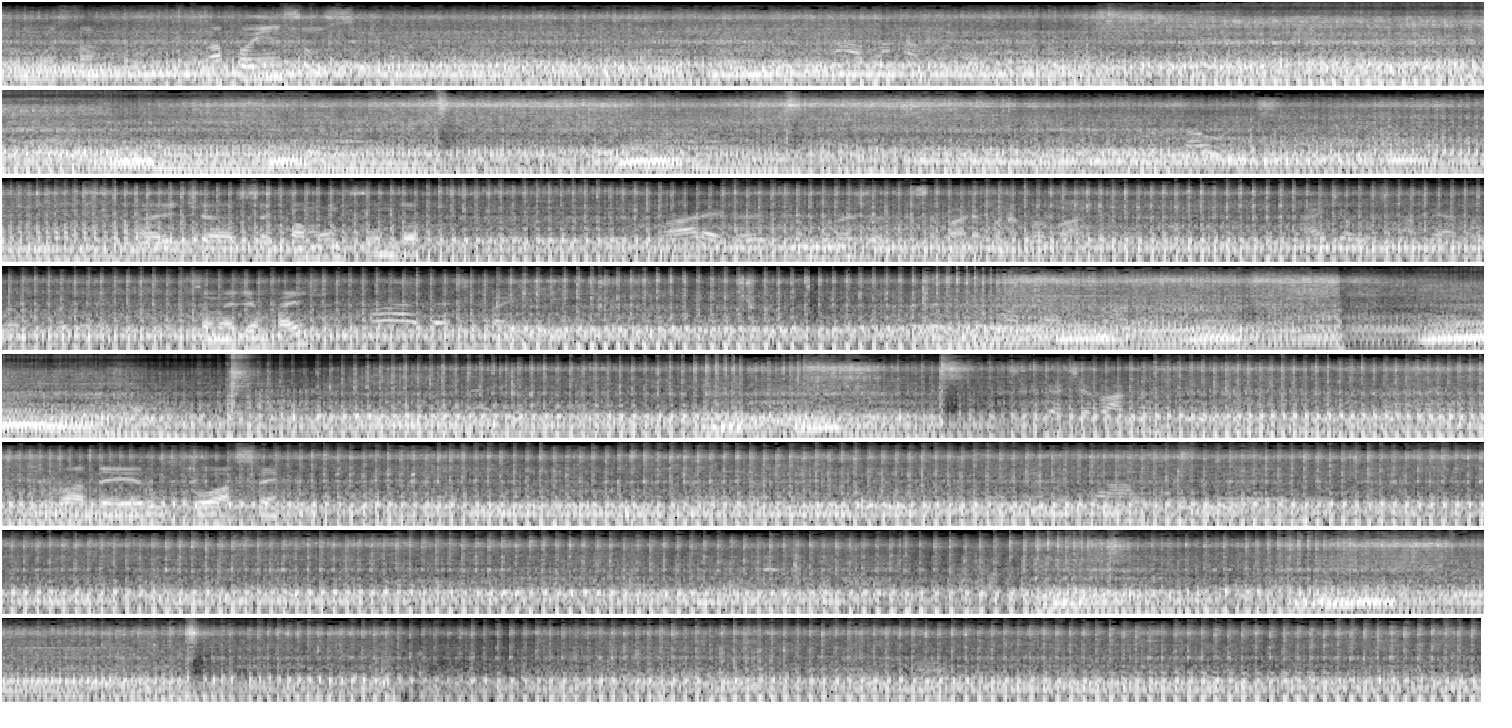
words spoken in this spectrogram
Drumul ăsta. Înapoi în sus. Ah, da, da. Sau Aici se cam înfundă. Pare că e bună jos, mi se pare, până pe val. Aici urcăm pe acolo cu pădure. Să mergem pe aici? Hai, da și pe aici. Striga ceva, nu? Ceva de rupt oase. Da.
